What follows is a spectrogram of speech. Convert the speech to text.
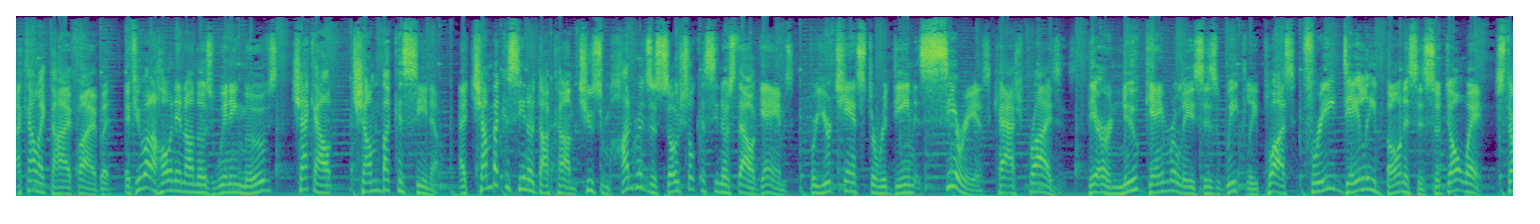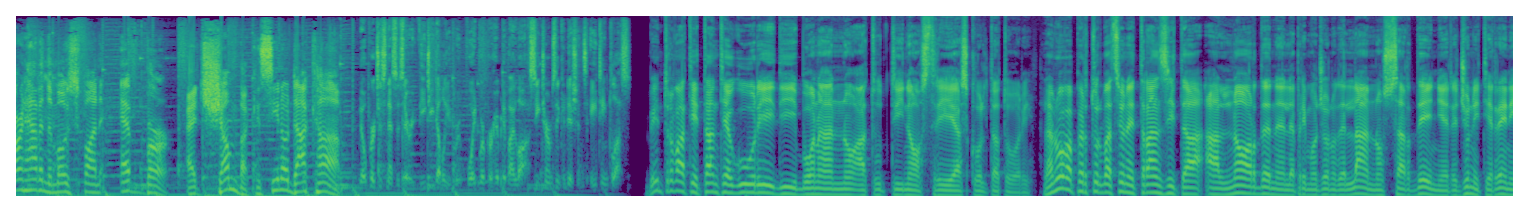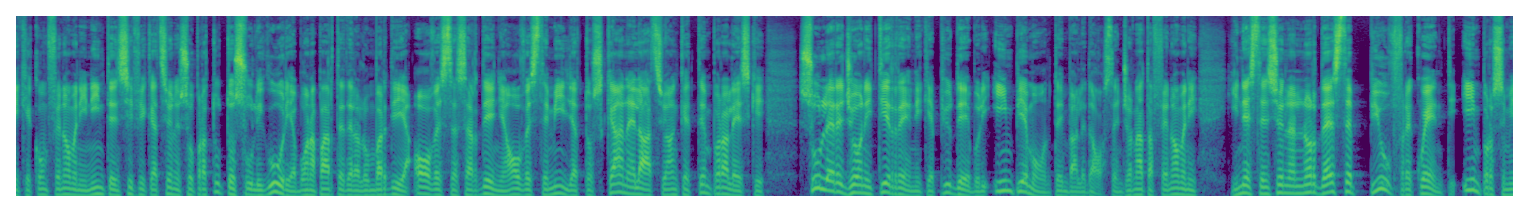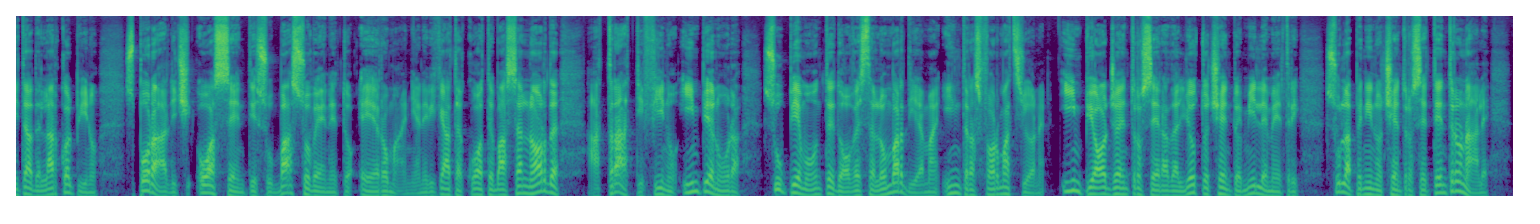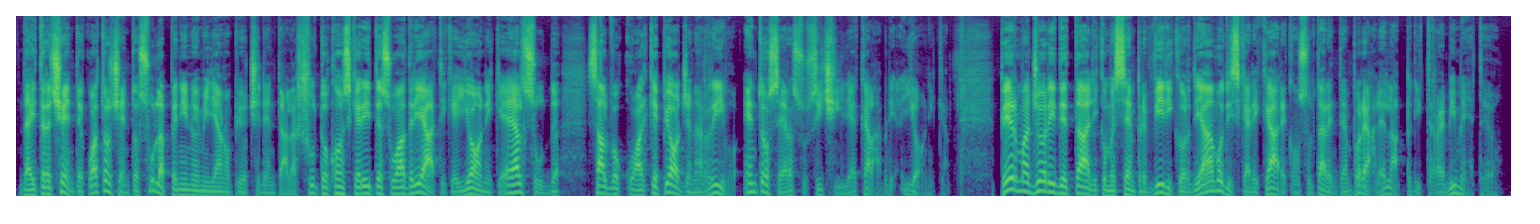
I kind of like the high five, but if you want to hone in on those winning moves, check out Chumba Casino. At chumbacasino.com, choose from hundreds of social casino style games for your chance to redeem serious cash prizes. There are new game releases weekly, plus free daily bonuses. So don't wait. Start having the most fun ever at chumbacasino.com. No purchase necessary. VGW Group. Void were prohibited by law. See terms and conditions. 18 plus. Bentrovati e tanti auguri di buon anno a tutti i nostri ascoltatori. La nuova perturbazione transita al nord nel primo giorno dell'anno, Sardegna e regioni tirreniche con fenomeni in intensificazione soprattutto su Liguria, buona parte della Lombardia, ovest Sardegna, ovest Emilia, Toscana e Lazio, anche temporaleschi sulle regioni tirreniche più deboli in Piemonte e in Valle d'Aosta. In giornata fenomeni in estensione al nord-est più frequenti in prossimità dell'arco alpino, sporadici o assenti su Basso Veneto e Romagna. Nevicate a quote basse al nord, a tratti fino in pianura su Piemonte ed ovest Lombardia, ma in trasformazione. In pioggia entro sera dagli 800 ai 1000 metri sull'Appennino centro-settentrionale, dai 300 ai 400 sull'Appennino emiliano più occidentale. Asciutto con schiarite su Adriatiche, Ioniche e al sud, salvo qualche pioggia in arrivo entro sera su Sicilia e Calabria Ionica. Per maggiori dettagli, come sempre, vi ricordiamo di scaricare e consultare in tempo reale l'app di Trebi Meteo.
